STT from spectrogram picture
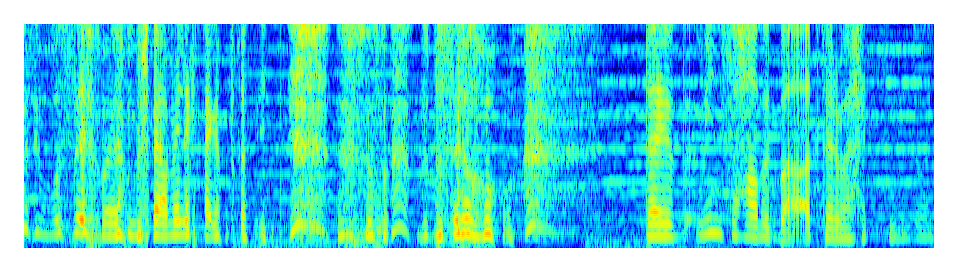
بس بتبص له مش هعمل لك حاجة ما تخافيش بتبص له. طيب مين صحابك بقى أكتر واحد من دول؟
